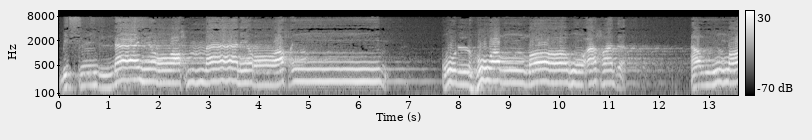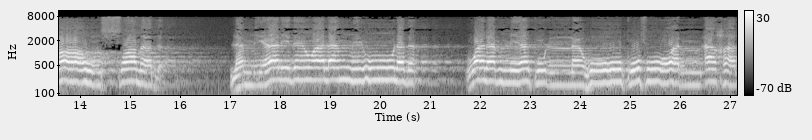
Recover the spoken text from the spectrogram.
بِسْمِ اللَّهِ الرَّحْمَٰنِ الرَّحِيمِ. قُلْ هُوَ اللَّهُ أَحَدٌ اللَّهُ الصَّمَدُ لَمْ يَلِدْ وَلَمْ يُولَدْ وَلَمْ يَكُن لَّهُ كُفُوًا أَحَدٌ.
